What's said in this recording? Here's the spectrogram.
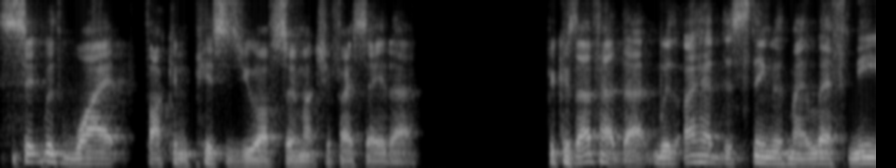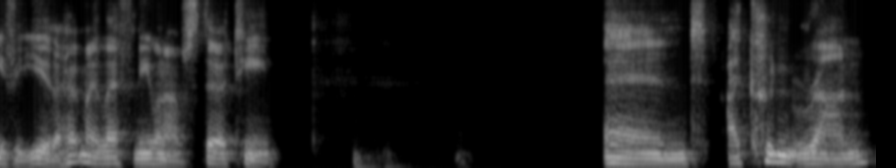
Sit with why it fucking pisses you off so much if I say that. Because I've had that with, I had this thing with my left knee for years. I hurt my left knee when I was 13 and I couldn't run.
